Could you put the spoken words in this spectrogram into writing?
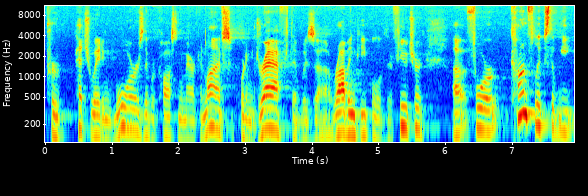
perpetuating wars that were costing American lives, supporting a draft that was uh, robbing people of their future, uh, for conflicts that we,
